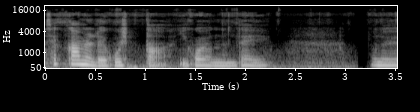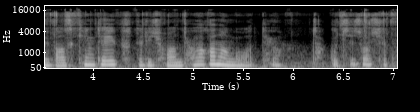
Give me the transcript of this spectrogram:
색감을 내고 싶다 이거였는데 오늘 마스킹 테이프들이 저한테 화가 난 것 같아요. 자꾸 찢어지고.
